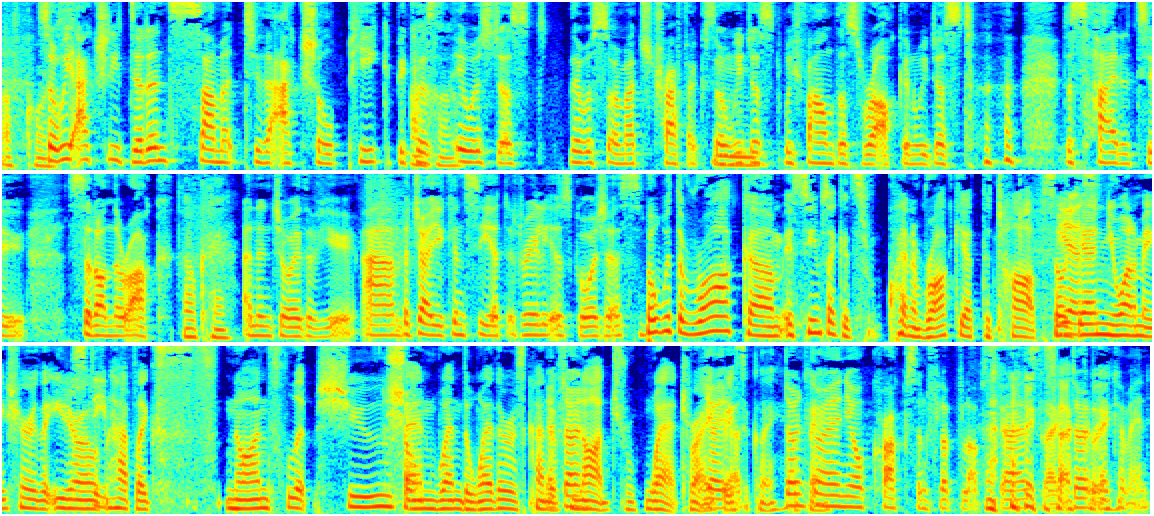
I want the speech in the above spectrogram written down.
Of So course. Uh-huh. we actually didn't summit to the actual peak because it was just there was so much traffic. So Mm. we just we found this rock and we just decided to sit on the rock. Okay. And enjoy the view. Um, but yeah, you can see it. It really is gorgeous. But with the rock, um, it seems like it's kind of rocky at the top. So Yes. again, you want to make sure that you don't Steep. have like s- non-slip shoes, Sure. and when the weather is kind Yeah, of dr- wet, right? Yeah, yeah. Basically, Don't okay. go in your Crocs and flip flops, guys. Like, don't recommend.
